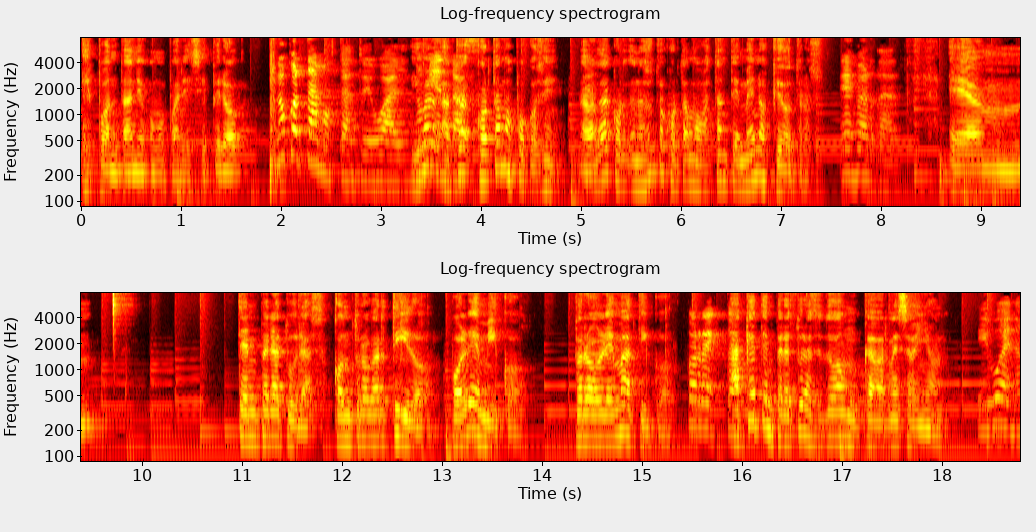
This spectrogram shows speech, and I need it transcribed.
espontáneo como parece, pero No cortamos tanto igual, no igual mientas. acá cortamos poco, sí. La verdad, nosotros cortamos bastante menos que otros. Es verdad. Em, temperaturas, controvertido, polémico, problemático. Correcto. ¿A qué temperatura se toma un Cabernet Sauvignon? Y bueno,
